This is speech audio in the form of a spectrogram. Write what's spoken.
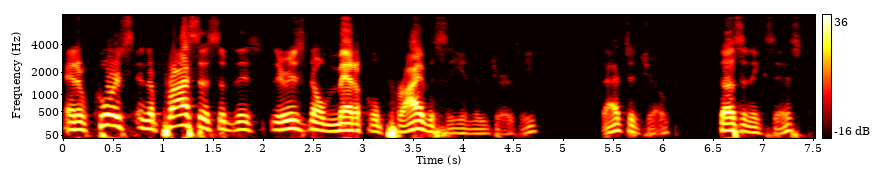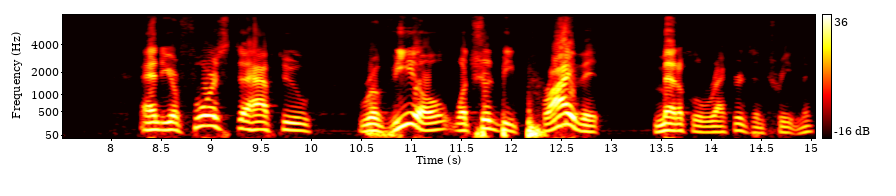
And of course, in the process of this, there is no medical privacy in New Jersey. That's a joke. Doesn't exist. And you're forced to have to reveal what should be private medical records and treatment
